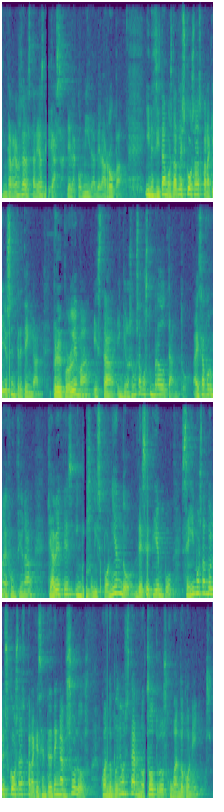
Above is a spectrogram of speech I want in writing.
encargarnos de las tareas de casa, de la comida, de la ropa. Y necesitamos darles cosas para que ellos se entretengan. Pero el problema está en que nos hemos acostumbrado tanto a esa forma de funcionar que a veces, incluso disponiendo de ese tiempo, seguimos dándoles cosas para que se entretengan solos, cuando podemos estar nosotros jugando con ellos.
